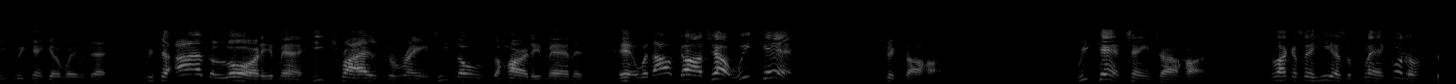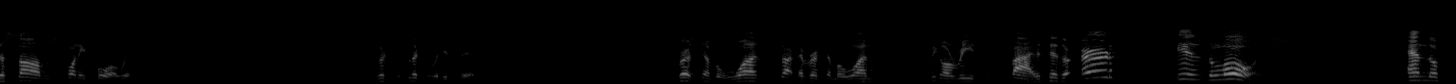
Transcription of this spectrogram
We, we can't get away with that. He said, "I, the Lord, Amen. He tries the reins. He knows the heart, Amen. And, and without God's help, we can't fix our heart. We can't change our heart. Like I said, He has a plan. Go to the Psalms 24 with me. Look, look at what he says. Verse number one, starting at verse number one, we're going to read through five. It says, The earth is the Lord's, and the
